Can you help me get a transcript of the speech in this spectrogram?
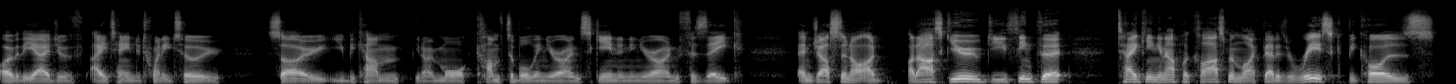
over the age of 18 to 22 so you become you know more comfortable in your own skin and in your own physique and justin I'd, I'd ask you: Do you think that taking an upperclassman like that is a risk because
